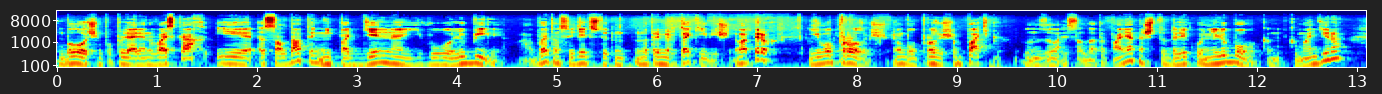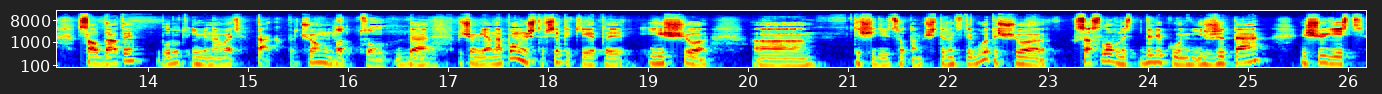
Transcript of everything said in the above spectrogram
был очень популярен в войсках, и солдаты неподдельно его любили. Об этом свидетельствуют, например, такие вещи. Ну, во-первых, его прозвище. У него было прозвище Батька, его называли солдаты. Понятно, что далеко не любого командира солдаты будут именовать так. Причем отцом. Да. Причем я напомню, что все-таки это еще 1914 а, год, еще сословность далеко не изжита, еще есть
